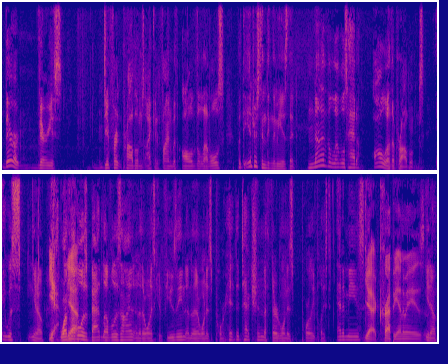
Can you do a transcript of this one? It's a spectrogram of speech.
there are various different problems I can find with all of the levels, but the interesting thing to me is that none of the levels had all of the problems. It was, you know, Yeah. one Yeah. level is bad level design, another one is confusing, another one is poor hit detection, a third one is poorly placed enemies. Yeah, crappy enemies. you know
